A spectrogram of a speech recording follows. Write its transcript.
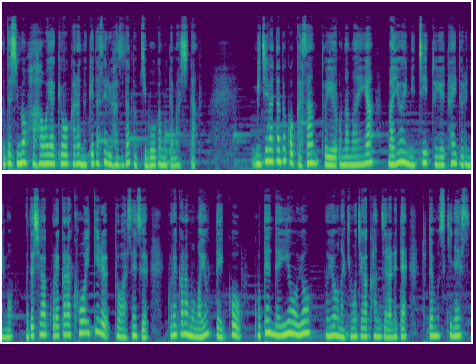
私も母親教から抜け出せるはずだと希望が持てました。道端どこかさんというお名前や迷い道というタイトルにも私はこれからこう生きるとはせず、これからも迷っていこう、5点でいようよのような気持ちが感じられてとても好きです。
